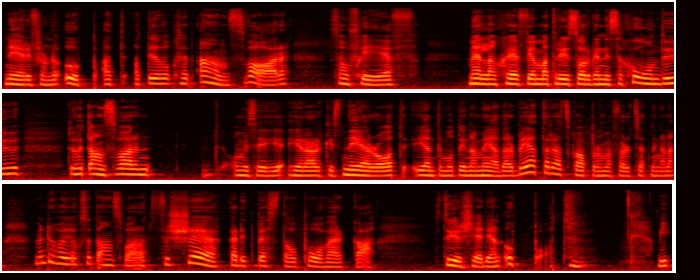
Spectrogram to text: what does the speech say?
nerifrån och upp. Att, att det är också ett ansvar som chef mellanchef i en matrisorganisation. Du, du har ett ansvar om vi ser hierarkiskt neråt gentemot dina medarbetare att skapa de här förutsättningarna. Men du har ju också ett ansvar att försöka ditt bästa och påverka styrkedjan uppåt. Mm. Vi,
